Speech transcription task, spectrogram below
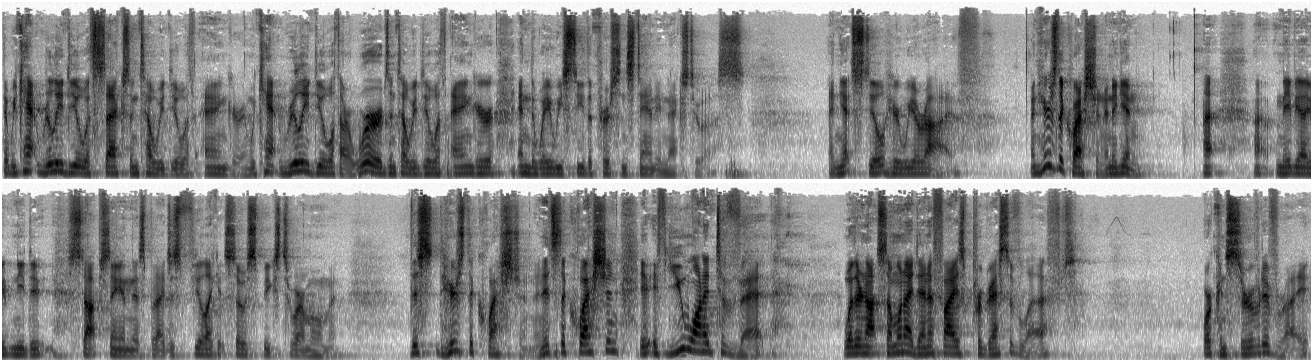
that we can't really deal with sex until we deal with anger. And we can't really deal with our words until we deal with anger and the way we see the person standing next to us. And yet, still, here we arrive. And here's the question. And again, uh, maybe I need to stop saying this, but I just feel like it so speaks to our moment. This, here's the question. And it's the question if you wanted to vet whether or not someone identifies progressive left or conservative right,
